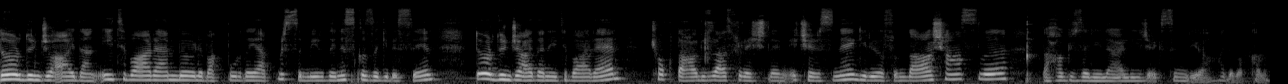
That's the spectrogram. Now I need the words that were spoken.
Dördüncü aydan itibaren böyle bak burada yatmışsın bir deniz kızı gibisin. Dördüncü aydan itibaren çok daha güzel süreçlerin içerisine giriyorsun. Daha şanslı, daha güzel ilerleyeceksin diyor. Hadi bakalım.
